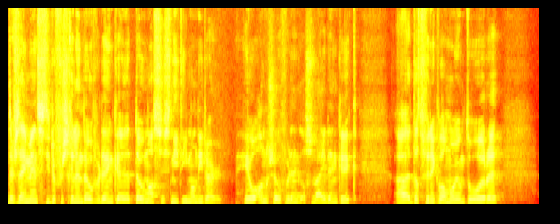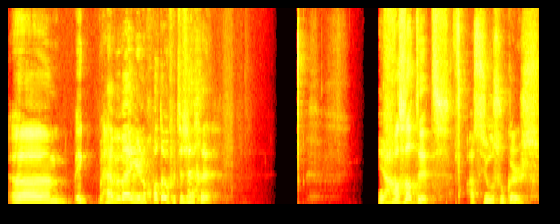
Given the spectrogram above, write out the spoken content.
er zijn mensen die er verschillend over denken. Thomas is niet iemand die er heel anders over denkt als wij, denk ik. Eh, dat vind ik wel mooi om te horen. Ehm, ik, hebben wij hier nog wat over te zeggen? Of Ja. was dat dit? Asielzoekers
